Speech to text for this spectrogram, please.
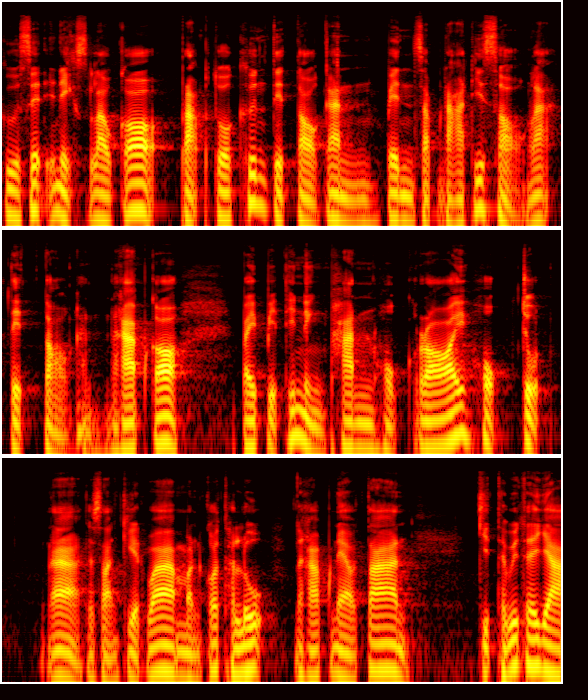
คือ Set Index เราก็ปรับตัวขึ้นติดต่อกันเป็นสัปดาห์ที่ 2 ละติดต่อกันนะครับ ก็ไปปิดที่ 1,606 จุดนะจะสังเกตว่ามันก็ทะลุนะครับแนวต้านจิตวิทยา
